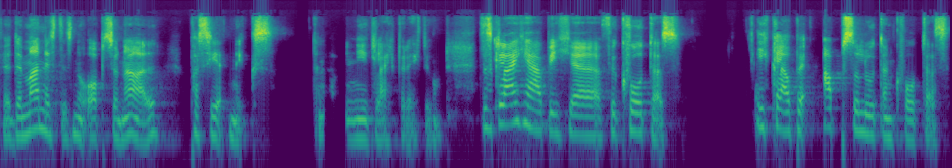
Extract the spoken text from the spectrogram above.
für den Mann ist es nur optional, passiert nichts. Dann haben wir nie Gleichberechtigung. Das Gleiche habe ich äh, für Quotas. Ich glaube absolut an Quotas.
